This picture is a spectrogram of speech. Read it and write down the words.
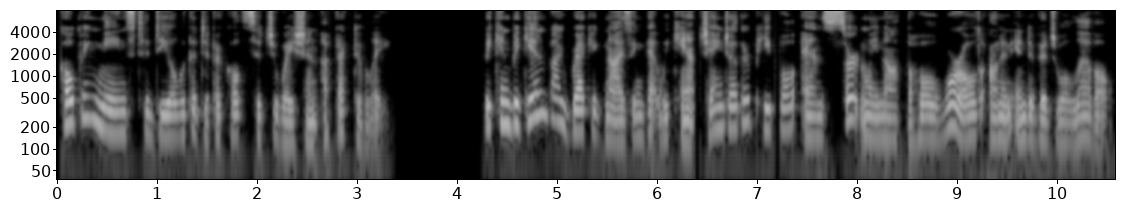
Coping means to deal with a difficult situation effectively. We can begin by recognizing that we can't change other people and certainly not the whole world on an individual level.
